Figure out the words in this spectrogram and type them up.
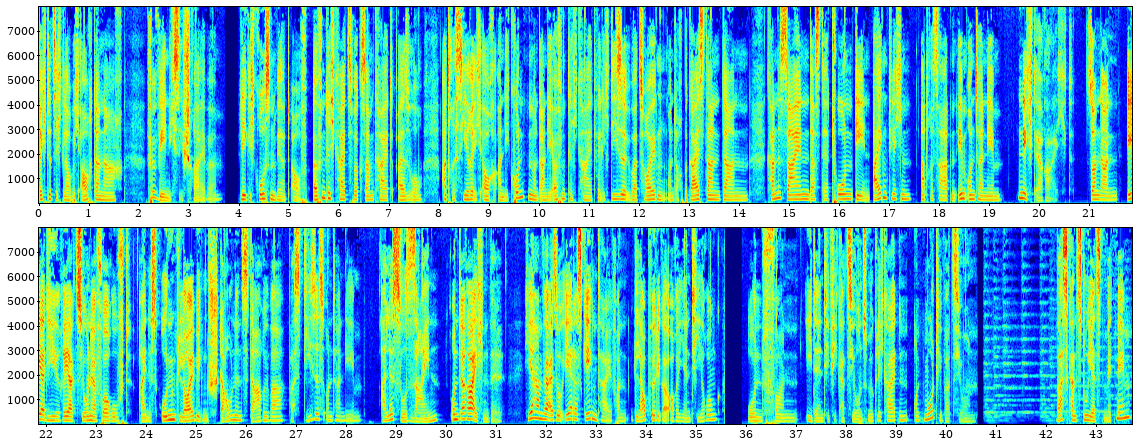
richtet sich, glaube ich, auch danach, für wen ich sie schreibe lege ich großen Wert auf Öffentlichkeitswirksamkeit, also adressiere ich auch an die Kunden und an die Öffentlichkeit, will ich diese überzeugen und auch begeistern, dann kann es sein, dass der Ton den eigentlichen Adressaten im Unternehmen nicht erreicht, sondern eher die Reaktion hervorruft eines ungläubigen Staunens darüber, was dieses Unternehmen alles so sein und erreichen will. Hier haben wir also eher das Gegenteil von glaubwürdiger Orientierung und von Identifikationsmöglichkeiten und Motivation. Was kannst du jetzt mitnehmen?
